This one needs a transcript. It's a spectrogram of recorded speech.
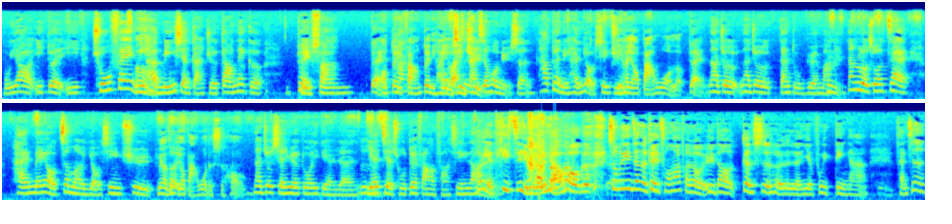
不要一对一，除非你很明显感觉到那个对方。嗯对哦，对方对你很有兴趣，不管是男生或女生，他对你很有兴趣，你很有把握了。对，那就那就单独约嘛。嗯、那如果说在还没有这么有兴趣、没有这么有把握的时候，那就先约多一点人，嗯、也解除对方的防心，然后也替自己留一条后路，对说不定真的可以从他朋友遇到更适合的人，也不一定啊。反正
